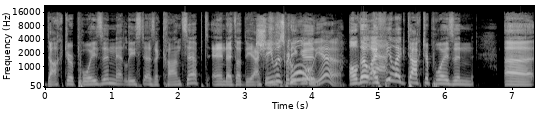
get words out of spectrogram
Doctor Poison at least as a concept, and I thought the actress She was pretty cool, good. yeah. Although I feel like Doctor Poison, uh, I,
